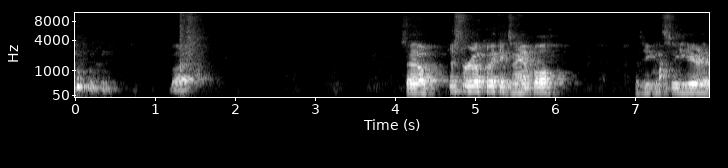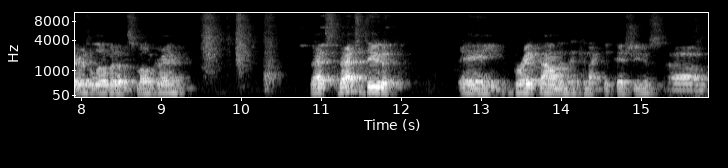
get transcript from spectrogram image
but so just a real quick example. As you can see here, there is a little bit of a smoke ring. That's that's due to a breakdown in the connective tissues. Um,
